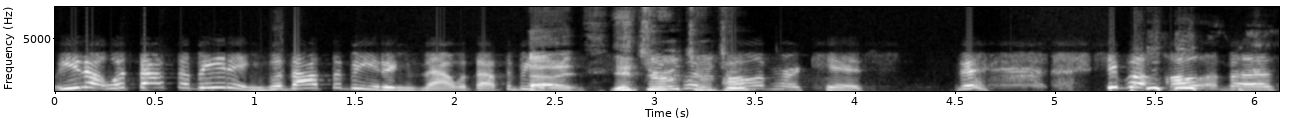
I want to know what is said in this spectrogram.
you know, without the beatings, without the beatings now, without the beatings, uh, it's true, true, true. All of her kids. she put all of us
